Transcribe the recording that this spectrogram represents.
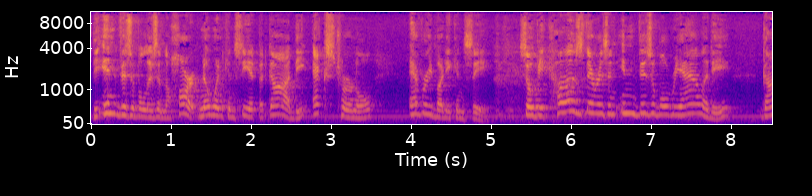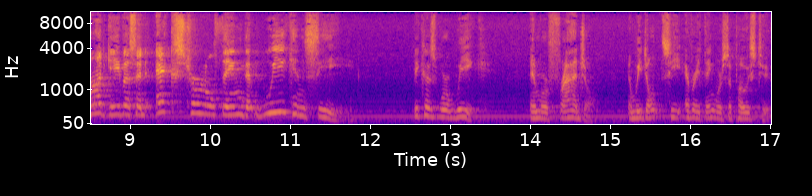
The invisible is in the heart, no one can see it but God. The external, everybody can see. So, because there is an invisible reality, God gave us an external thing that we can see because we're weak and we're fragile and we don't see everything we're supposed to.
